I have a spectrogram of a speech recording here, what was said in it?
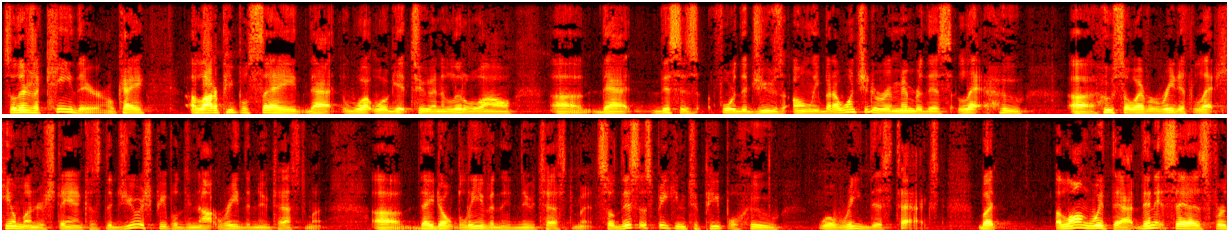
So there's a key there, okay? A lot of people say that what we'll get to in a little while uh, that this is for the Jews only. But I want you to remember this: let who uh, whosoever readeth, let him understand, because the Jewish people do not read the New Testament. Uh, they don't believe in the New Testament. So this is speaking to people who will read this text. But along with that, then it says, "For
